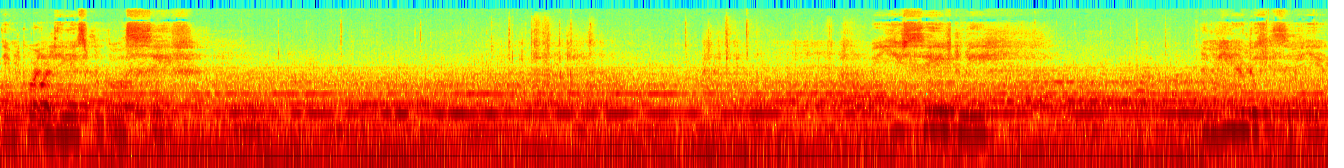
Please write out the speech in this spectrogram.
The important thing is we're both safe. But you saved me. I'm here because of you.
